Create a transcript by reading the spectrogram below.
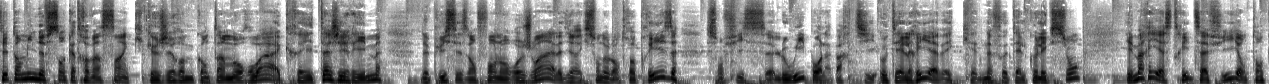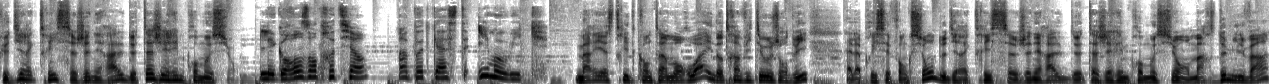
C'est en 1985 que Jérôme Quentin Mauroy a créé Tagérim. Depuis, ses enfants l'ont rejoint à la direction de l'entreprise. Son fils Louis pour la partie hôtellerie avec neuf hôtels collection et Marie-Astrid, sa fille, en tant que directrice générale de Tagérim Promotion. Les grands entretiens, un podcast Imo. Marie-Astrid Quentin-Mauroy est notre invitée aujourd'hui. Elle a pris ses fonctions de directrice générale de Tagérim Promotion en mars 2020,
